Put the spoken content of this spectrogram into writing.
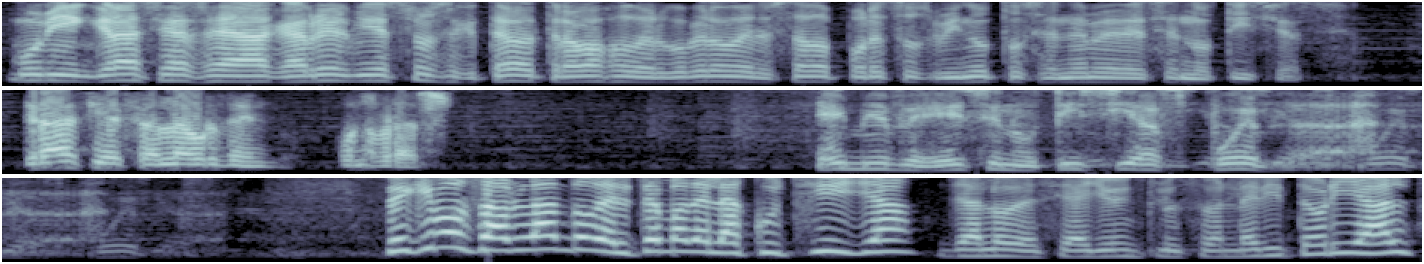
Muy bien, gracias a Gabriel Biestro, secretario de Trabajo del Gobierno del Estado, por estos minutos en MBS Noticias. Gracias, a la orden. Un abrazo. MBS Noticias Puebla. Seguimos hablando del tema de la cuchilla, ya lo decía yo incluso en la editorial,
